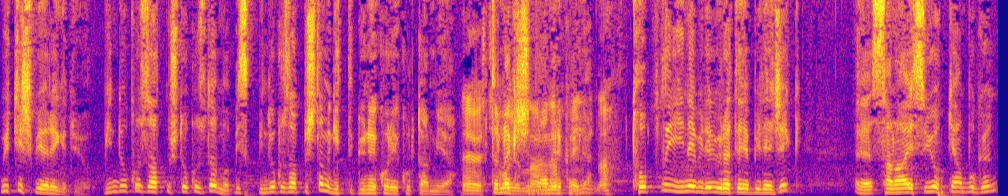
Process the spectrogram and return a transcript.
müthiş bir yere gidiyor. 1969'da mı? Biz 1960'ta mı gittik Güney Kore'yi kurtarmaya? Evet, Tırnak içinde. Amerika ile. Toplu iğne bile üretebilecek e, sanayisi yokken bugün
